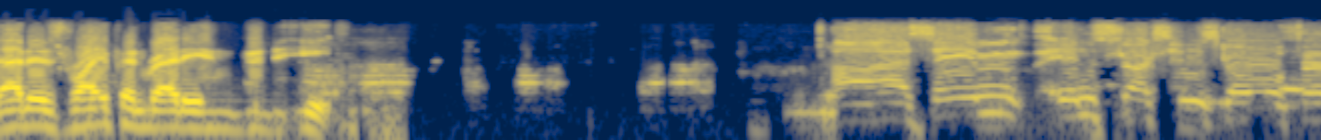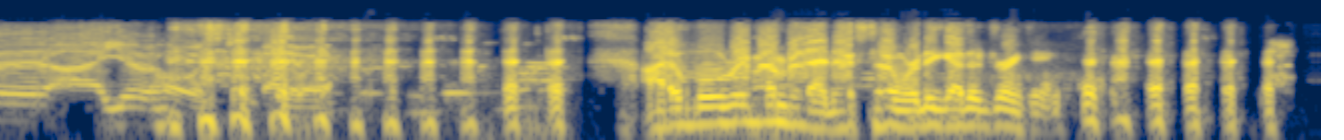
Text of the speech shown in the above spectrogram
That is ripe and ready and good to eat. Uh, same instructions go for uh, your host, by the way. I will remember that next time we're together drinking.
